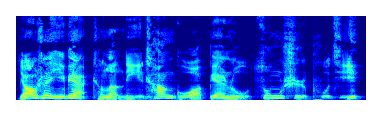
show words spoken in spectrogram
摇身一变成了李昌国，编入宗室普及。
